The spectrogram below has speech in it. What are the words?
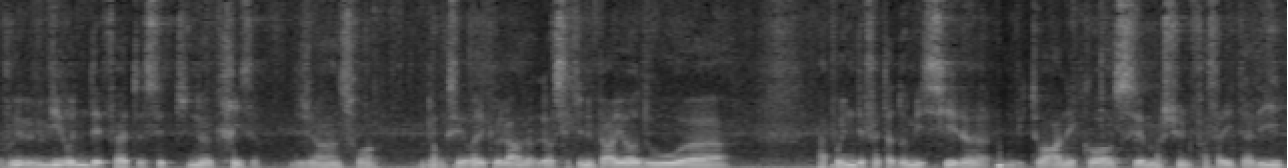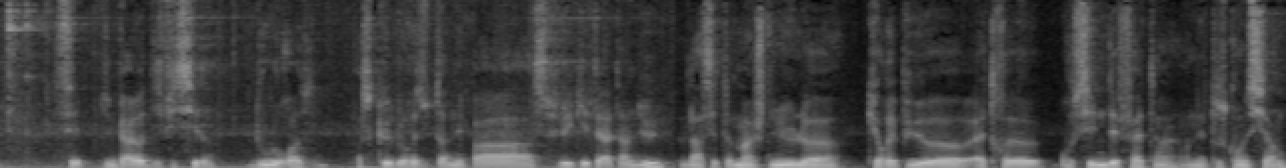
Vivre une défaite, c'est une crise déjà en soi. Donc c'est vrai que là, c'est une période où, euh, après une défaite à domicile, une victoire en Écosse et un match nul face à l'Italie, c'est une période difficile, douloureuse, parce que le résultat n'est pas celui qui était attendu. Là, c'est un match nul euh, qui aurait pu euh, être aussi une défaite, hein, on est tous conscients.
